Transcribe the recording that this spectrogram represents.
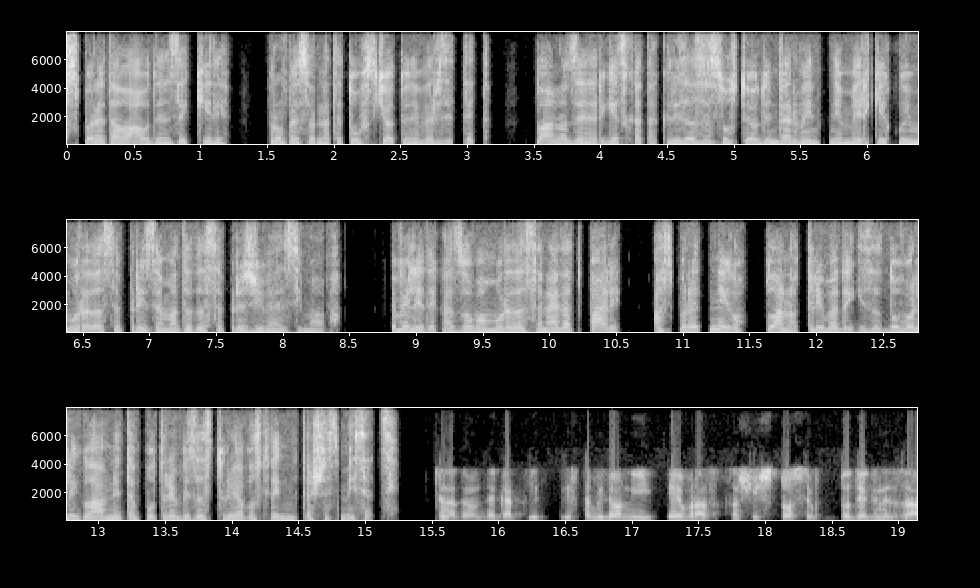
Според Алауден Зекири, професор на Тетовскиот универзитет, планот за енергетската криза се состои од интервентни мерки кои мора да се преземат за да се преживее зимава. Вели дека за ова мора да се најдат пари, а според него планот треба да ги задоволи главните потреби за струја во следните 6 месеци. Се надевам дека тие 300 милиони евра, значи 100 се доделени за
